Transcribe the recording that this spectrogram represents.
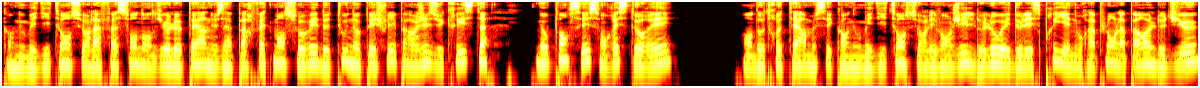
quand nous méditons sur la façon dont Dieu le Père nous a parfaitement sauvés de tous nos péchés par Jésus-Christ, nos pensées sont restaurées. En d'autres termes, c'est quand nous méditons sur l'évangile de l'eau et de l'esprit et nous rappelons la parole de Dieu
